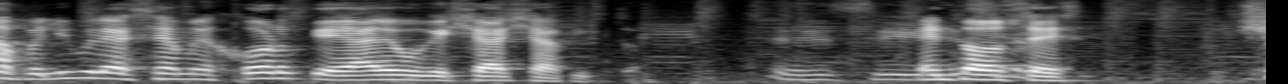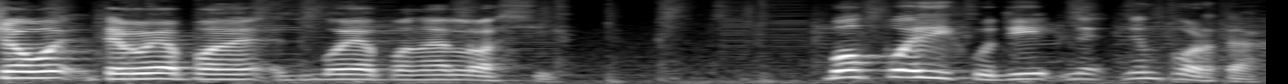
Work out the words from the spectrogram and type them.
una película que sea mejor que algo que ya hayas visto. Eh, sí, Entonces, yo voy- te voy a poner, voy a ponerlo así. Vos podés discutir, no, no importa,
